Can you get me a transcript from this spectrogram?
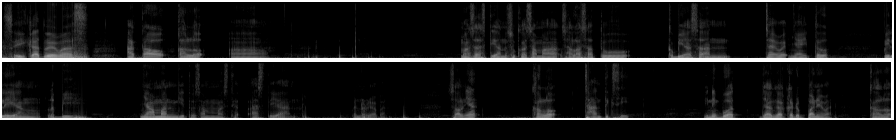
Sikat we, Mas. Atau kalau eh, Mas Astian suka sama salah satu kebiasaan ceweknya itu pilih yang lebih nyaman gitu sama Mas Tia- Astian bener gak Pan? soalnya kalau cantik sih ini buat jaga ke depan ya Pan kalau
